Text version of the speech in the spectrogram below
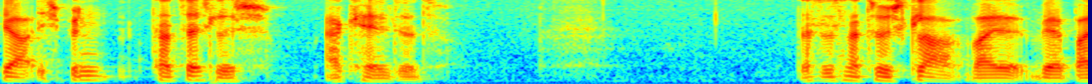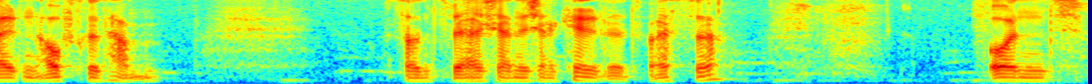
Ja, ich bin tatsächlich erkältet. Das ist natürlich klar, weil wir bald einen Auftritt haben. Sonst wäre ich ja nicht erkältet, weißt du? Und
